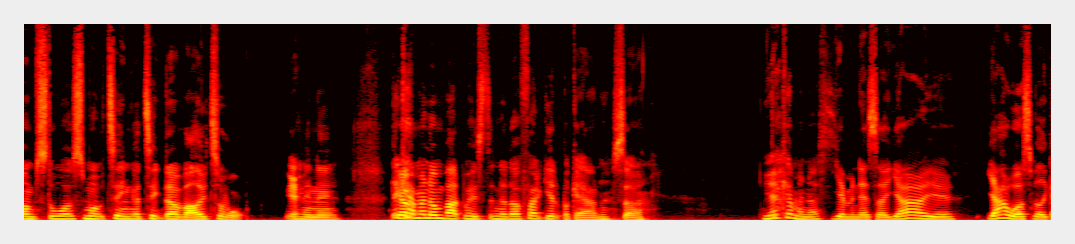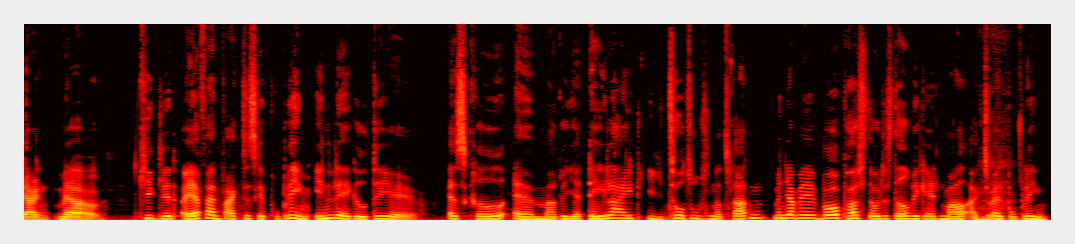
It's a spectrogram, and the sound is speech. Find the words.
om store og små ting, og ting, der har varet i to år. Ja. Men øh, det Jo. kan man åbenbart på hestenet, og folk hjælper gerne, så Ja. ja. det kan man også. Jamen altså, jeg, øh, jeg har jo også været i gang med at kigge lidt, og jeg fandt faktisk et problem. Indlægget, det øh, er skrevet af Maria Daylight i 2013, men jeg vil våge påstå, at det stadigvæk er et meget aktuelt problem.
